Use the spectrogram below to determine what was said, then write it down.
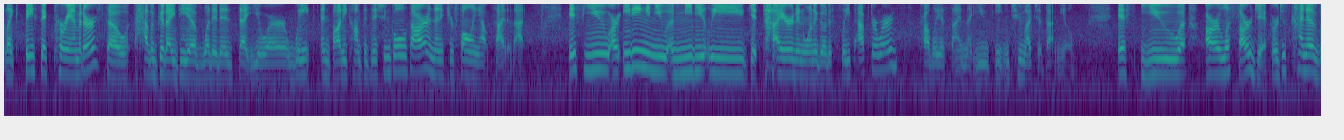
like basic parameter. So have a good idea of what it is that your weight and body composition goals are, and then if you're falling outside of that. If you are eating and you immediately get tired and want to go to sleep afterwards, probably a sign that you've eaten too much at that meal. If you are lethargic or just kind of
